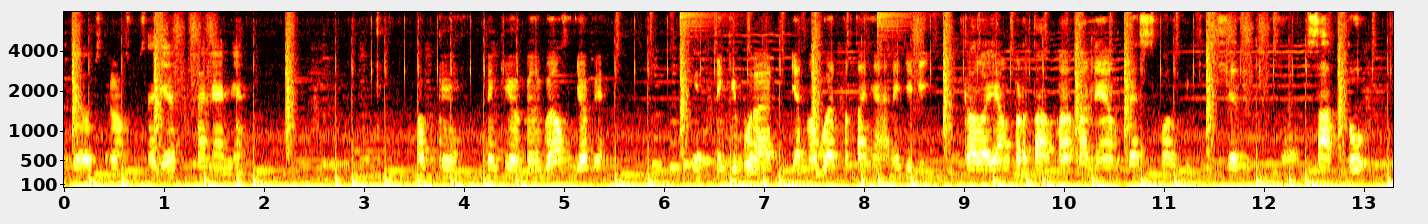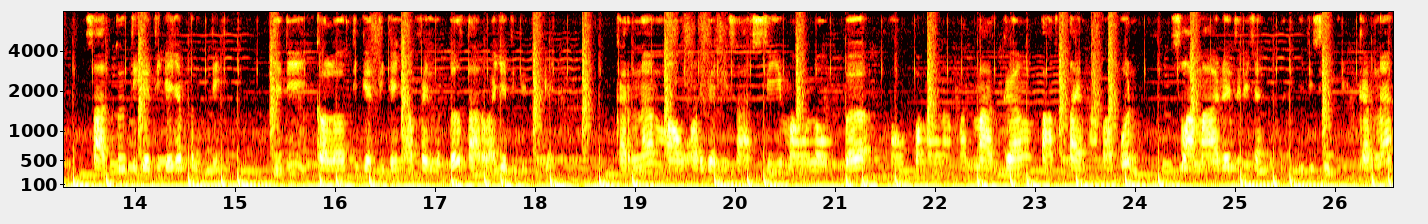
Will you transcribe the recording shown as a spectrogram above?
dijawab secara langsung saja pertanyaannya Oke, okay, thank you Abel. Gue langsung jawab ya. Okay. Thank you buat Yanma buat pertanyaannya. Jadi kalau yang pertama mana yang best qualification satu satu tiga tiganya penting. Jadi kalau tiga tiganya available taruh aja tiga tiganya. Karena mau organisasi, mau lomba, mau pengalaman magang, part time apa pun, selama ada jadi cantum jadi CV. Karena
